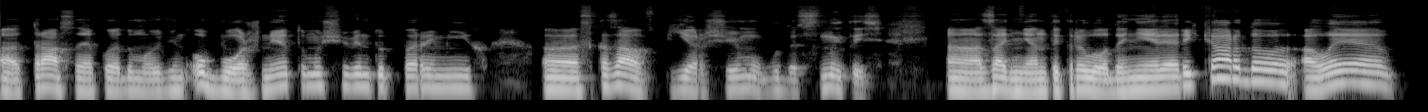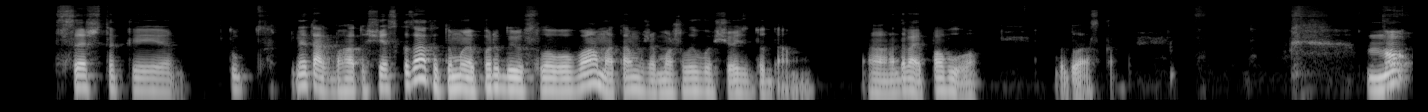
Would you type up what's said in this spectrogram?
Е, Траса, яку я думаю, він обожнює, тому що він тут переміг. Е, Сказав П'єр, що йому буде снитись е, заднє антикрило Даніеля Рікардо, але все ж таки тут не так багато ще сказати, тому я передаю слово вам, а там вже можливо щось додам. Давай, Павло, будь ласка. Ну,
